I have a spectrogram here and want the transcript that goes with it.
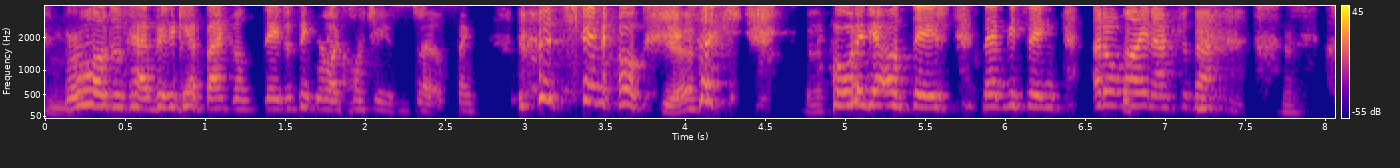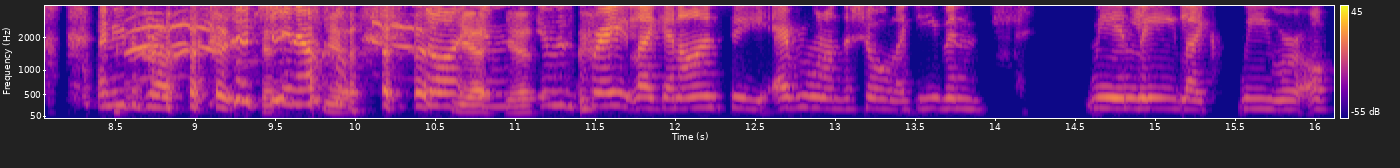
Mm. We're all just happy to get back on stage. I think we're like, oh Jesus, let us sing. You know, Yeah. like Yeah. I want to get on stage. Let me sing. I don't mind after that. I need the drum. You know? So it, it was great like and honestly everyone on the show like even me and lee like we were up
